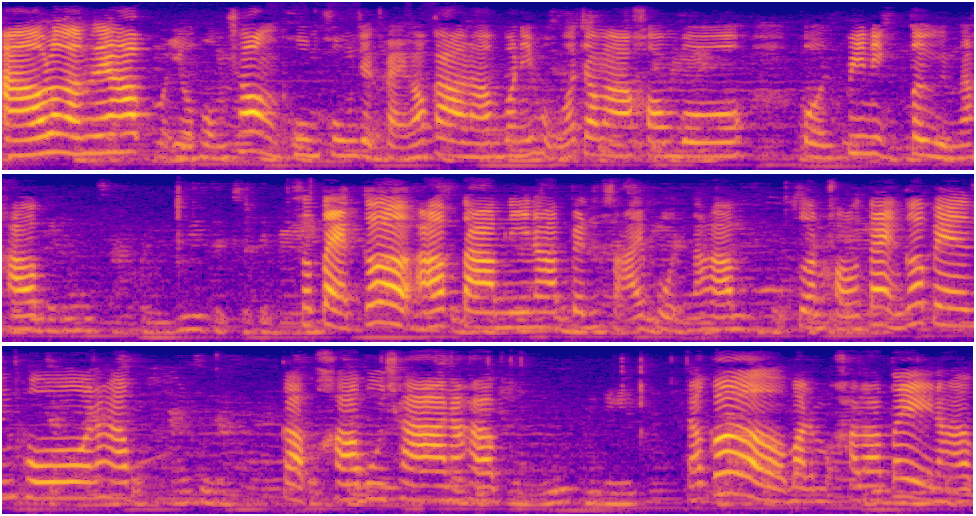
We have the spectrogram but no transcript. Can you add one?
เอาแล้วกันเลยครับเดี๋ยวผมช่องภูมิภูมิเจ็ดแปดเก้าเก้านะครับ วันนี้ผมก็จะมาคอมโบผลฟีนิกตื่นนะครับ สแต็กก็อัพตามนี้นะครับ เป็นสายผลนะครับ ส่วนของแต่งก็เป็นโพนะครับ กับคาบูชานะครับ แล้วก็หมัดคาราเต้นะครับ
